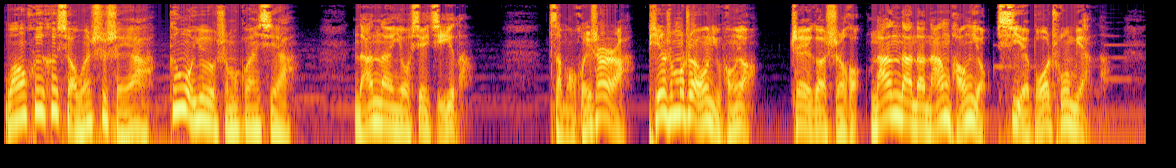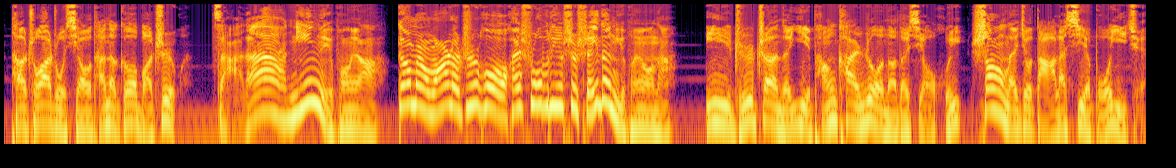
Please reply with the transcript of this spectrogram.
王辉和小文是谁啊？跟我又有什么关系啊？楠楠有些急了，怎么回事啊？凭什么拽我女朋友？这个时候，楠楠的男朋友谢博出面了，他抓住小谭的胳膊质问。咋的？你女朋友？哥们玩了之后，还说不定是谁的女朋友呢？一直站在一旁看热闹的小辉上来就打了谢博一拳，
